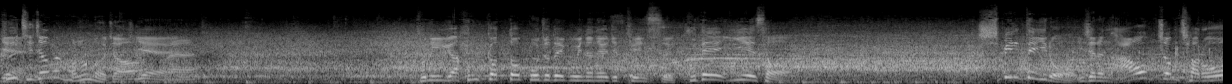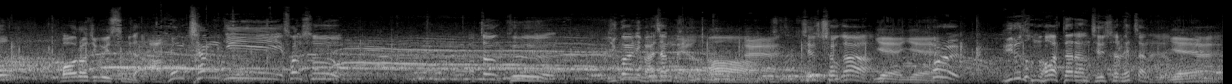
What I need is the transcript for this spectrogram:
그 예. 지점을 보는 거죠. 예. 네. 분위기가 한껏 더 고조되고 있는 LG 트윈스 9대 2에서 11대 2로 이제는 9점 차로 멀어지고 있습니다. 아, 홍창기 선수 어떤 그 유관이 맞았네요. 아. 네, 제스처가 예, 예. 볼 위로 넘어갔다라는 제스처를 했잖아요. 예. 네.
